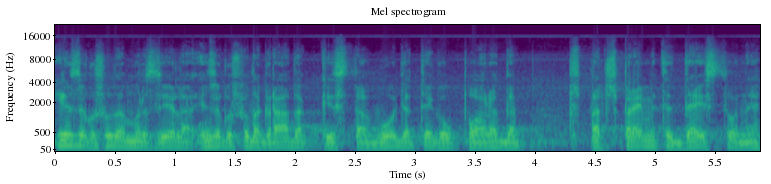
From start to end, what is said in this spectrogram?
in za gospoda Mrzela in za gospoda Grada, ki sta vodja tega upora, da pač sprejmete dejstvo, ne,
